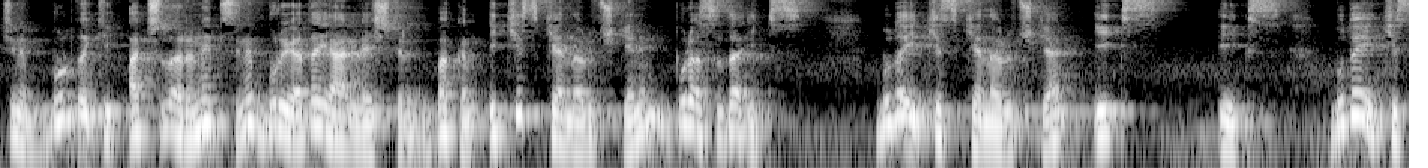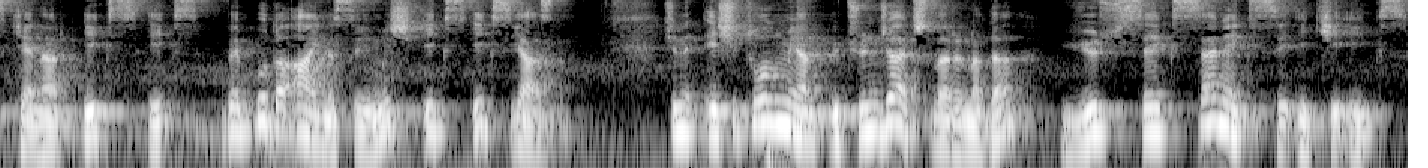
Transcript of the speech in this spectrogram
Şimdi buradaki açıların hepsini buraya da yerleştirelim. Bakın ikiz kenar üçgenim burası da x. Bu da ikiz kenar üçgen x x. Bu da ikiz kenar x x ve bu da aynısıymış x x yazdım. Şimdi eşit olmayan üçüncü açılarına da 180 eksi 2x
